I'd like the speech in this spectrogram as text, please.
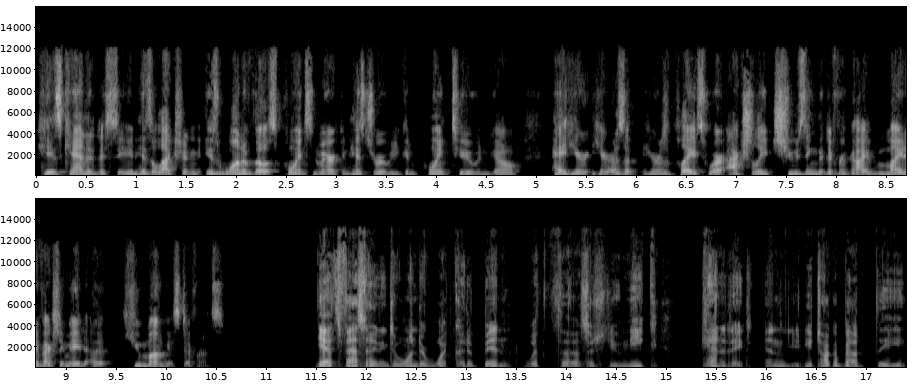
his candidacy and his election is one of those points in American history where you can point to and go, "Hey, here here is a here's a place where actually choosing the different guy might have actually made a humongous difference." Yeah, it's fascinating to wonder what could have been with uh, such a unique candidate. And you, you talk about the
